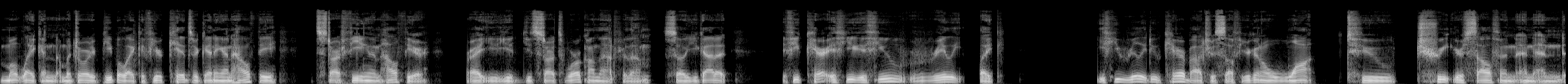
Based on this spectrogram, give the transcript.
Mo- Like in a majority of people, like if your kids are getting unhealthy, start feeding them healthier, right? You you you start to work on that for them. So you got to if you care if you if you really like if you really do care about yourself, you're going to want to treat yourself and and and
